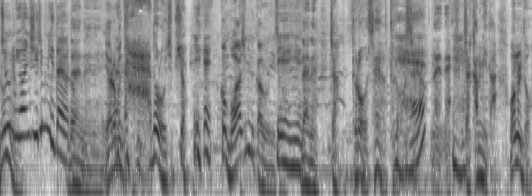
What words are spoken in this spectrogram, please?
지금 현실입니다, 여러분. 네네네. 여러분 다 들어오십시오. 예. 그럼 뭐 하십니까, 거기서? 예, 예. 네네. 자, 들어오세요. 들어오세요. 예. 네네. 자, 갑니다. 오늘도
